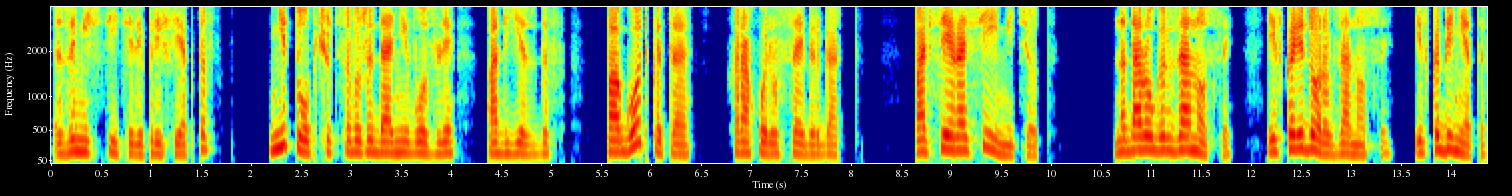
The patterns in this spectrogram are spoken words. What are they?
заместители префектов не топчутся в ожидании возле подъездов. Погодка-то, — хорохорился Эбергард, — по всей России метет. На дорогах заносы, и в коридорах заносы, и в кабинетах,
